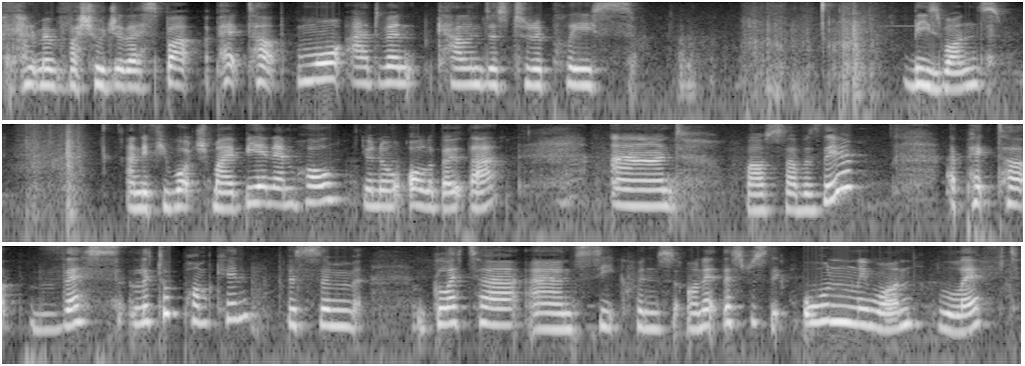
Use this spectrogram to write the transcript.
I can't remember if I showed you this, but I picked up more advent calendars to replace these ones and if you watch my B&M haul you know all about that. And whilst I was there I picked up this little pumpkin with some glitter and sequins on it. This was the only one left.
